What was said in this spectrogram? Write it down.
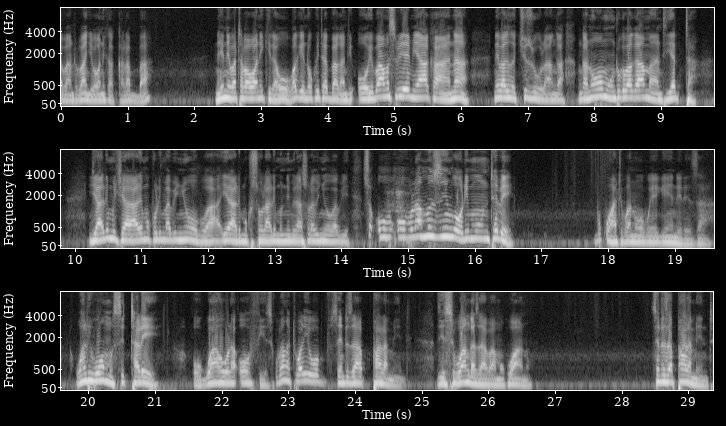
abantu bangi bawanika kalabba naye ne batabawanikirawo bagenda okuyita ebbanga nti oyo bamusibira emyaka ana. Naye bagenda okukizuula nga nga n'omuntu gwe bagamba nti yatta gyali mukyala ali mu kulima binyoobwa ye ali mu kusola ali mu nnimiro asola binyoobwa bye. So obu- obulamuzi ng'oli mu ntebe bukwatibwa n'obwegendereza. Waliwo omusittale ogwawula ofiisi kubanga tewaliwo sente za paalamenti ziyisibwa nga za bamukwano sente za paalamenti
